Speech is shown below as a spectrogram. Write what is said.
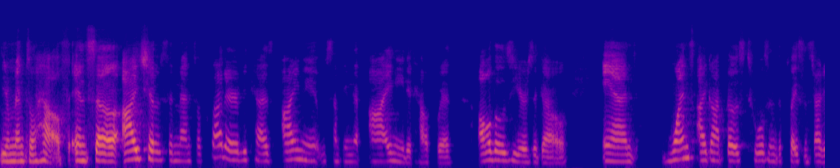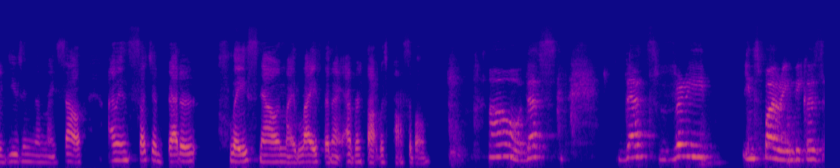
your mental health. And so i chose the mental clutter because i knew it was something that i needed help with all those years ago. And once i got those tools into place and started using them myself i'm in such a better place now in my life than i ever thought was possible. Oh, that's that's very inspiring because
